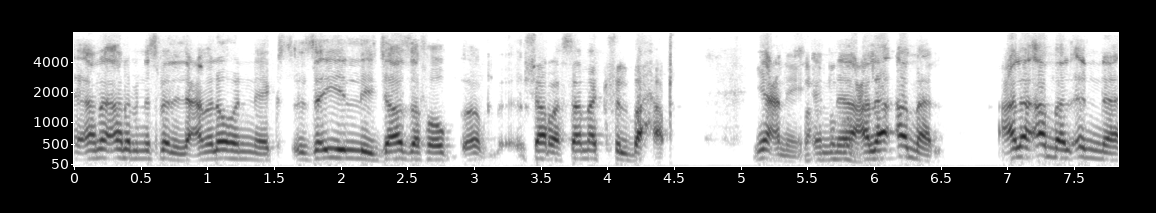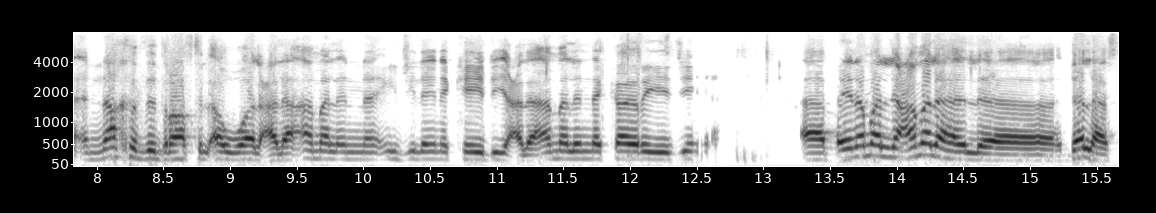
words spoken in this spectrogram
أنا أنا بالنسبة لي اللي عملوه النكس زي اللي جازفوا شرى سمك في البحر. يعني إن على أمل على أمل إن ناخذ ال draft الأول على أمل انه يجي لنا كيدي على أمل إن كايري يجي. بينما اللي عمله دالاس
